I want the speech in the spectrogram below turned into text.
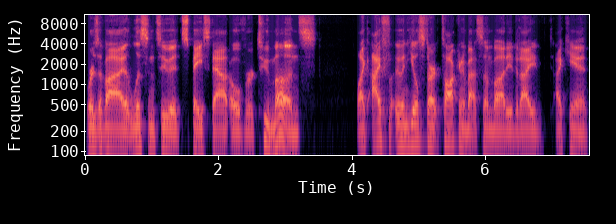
Whereas if I listen to it spaced out over two months, like I f- and he'll start talking about somebody that I I can't.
